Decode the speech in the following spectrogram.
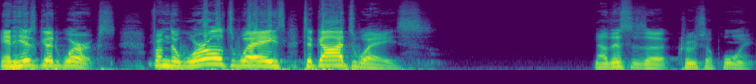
in His good works. from the world's ways to God's ways. Now, this is a crucial point.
